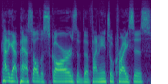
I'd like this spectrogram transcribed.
Kind of got past all the scars of the financial crisis,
